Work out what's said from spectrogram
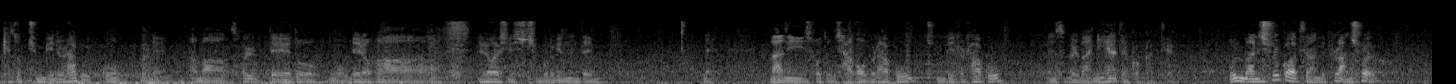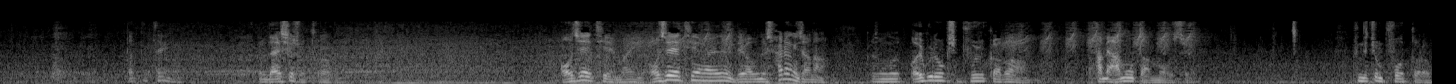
계속 준비를 하고 있고 네, 아마 설 때도 뭐 내려가 내려갈 수 있을지 모르겠는데 네, 많이 저도 작업을 하고 준비를 하고 연습을 많이 해야 될 것 같아요. 오늘 많이 추울 것 같았는데 별로 안 추워요. 따뜻해. 날씨가 좋더라고. 어제 TMI, 어제 TMI는 내가 오늘 촬영이잖아. 그래서 오늘 얼굴이 혹시 부을까봐 밤에 아무것도 안 먹었어요. 근데 좀 부었더라고.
